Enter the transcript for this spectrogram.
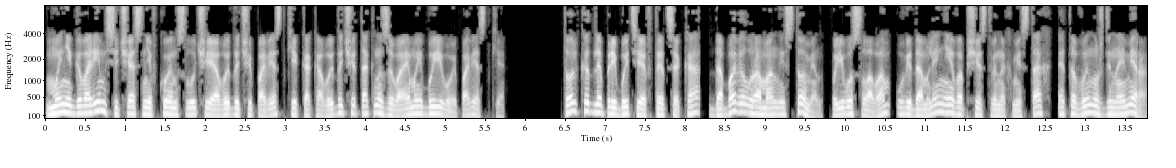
Мы не говорим сейчас ни в коем случае о выдаче повестки как о выдаче так называемой боевой повестки. Только для прибытия в ТЦК, добавил Роман Истомин, по его словам, уведомление в общественных местах – это вынужденная мера,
